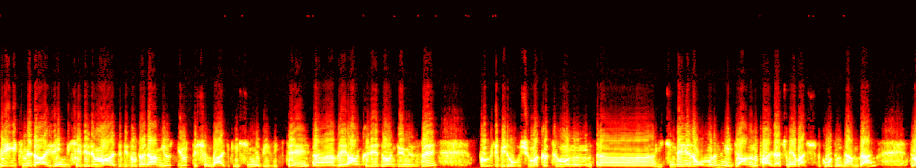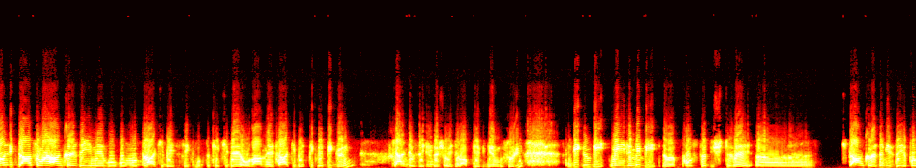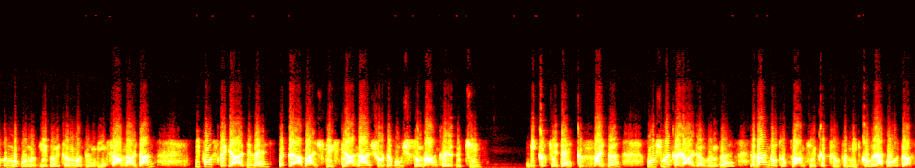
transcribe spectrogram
Ve eğitime dair endişelerim vardı. Biz o dönem yurt, yurt dışındaydık eşimle birlikte. Ee, ve Ankara'ya döndüğümüzde böyle bir oluşuma katılmanın, e, içinde yer olmanın heyecanını paylaşmaya başladık o dönemden. Döndükten sonra Ankara'da yine bu BOM'u takip ettik, Mutlu Keçi'de olanları takip ettik ve bir gün kendi özelinde şöyle cevaplayabilirim bu soruyu. Bir gün bir mailime bir e, posta düştü ve e, işte Ankara'da biz de yapalım mı bunu diye böyle tanımadığım bir insanlardan bir posta geldi ve hep beraber işte isteyenler şurada buluşsun Ankara'daki bir kafede Kızılay'da buluşma kararı alındı ve ben de o toplantıya katıldım. İlk olarak orada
